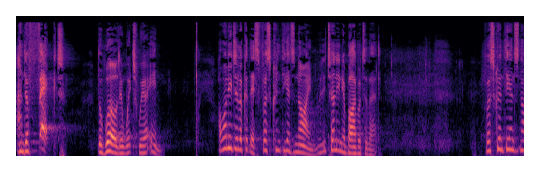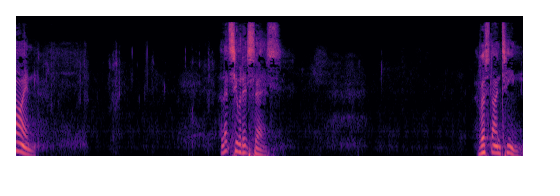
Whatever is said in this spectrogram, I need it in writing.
and affect the world in which we are in. I want you to look at this. 1 Corinthians 9. Really turn in your Bible to that? 1 Corinthians 9. And let's see what it says. Verse 19.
